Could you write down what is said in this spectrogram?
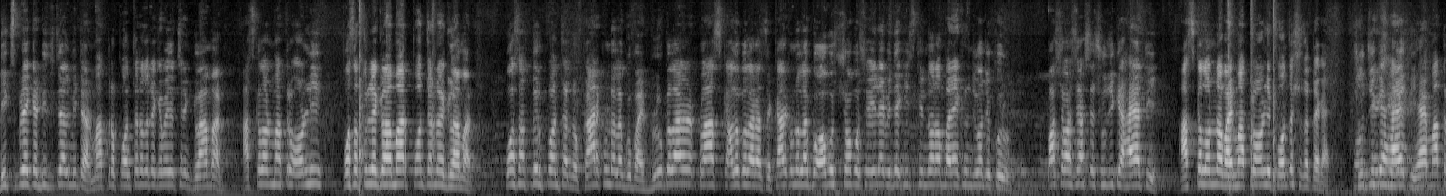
ডিস্ক ব্রেকের ডিজিটাল মিটার মাত্র পঞ্চান্ন হাজার টাকা পেয়ে যাচ্ছেন গ্লামার আজকাল মাত্র অনলি পঁচাত্তরে গ্লামার পঞ্চান্ন গ্লামার পঁচাত্তর পঞ্চান্ন। কার কোনটা লাগবে ভাই? ব্লু কালার প্লাস কালো কালার আছে। কার কোনটা লাগবে? অবশ্যই অবশ্যই এই লাইভে দেখি স্ক্রিন নাম্বার এখন যোগাযোগ করুন। পাশাপাশি আছে সুজিকে হায়াতি। আজকাল অন্য ভাই মাত্র অনলি পঞ্চাশ হাজার টাকায়। সুজিকে হায়াতি। হ্যাঁ মাত্র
